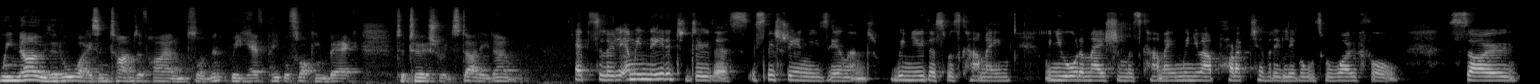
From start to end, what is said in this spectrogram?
We know that always in times of high unemployment, we have people flocking back to tertiary study, don't we? Absolutely. And we needed to do this, especially in New Zealand. We knew this was coming. We knew automation was coming. We knew our productivity levels were woeful. So,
